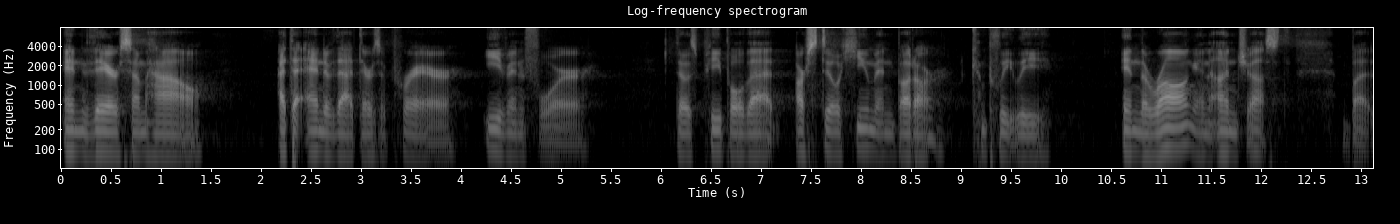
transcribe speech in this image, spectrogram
and there somehow, at the end of that, there's a prayer, even for those people that are still human but are completely in the wrong and unjust. But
